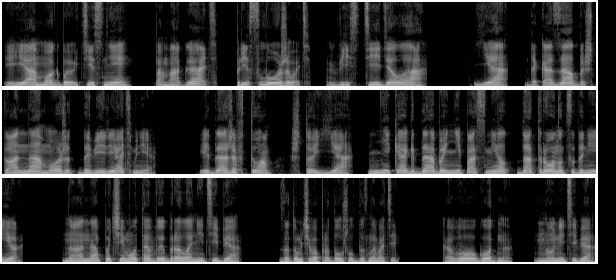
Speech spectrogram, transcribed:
И я мог бы уйти с ней, помогать, прислуживать, вести дела. Я доказал бы, что она может доверять мне. И даже в том, что я никогда бы не посмел дотронуться до нее. Но она почему-то выбрала не тебя, задумчиво продолжил дознаватель. Кого угодно, но не тебя.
